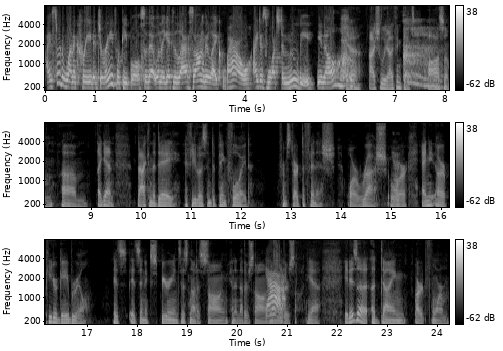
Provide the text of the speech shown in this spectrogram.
I sort of want to create a journey for people so that when they get to the last song, they're like, wow, I just watched a movie, you know? yeah, actually, I think that's awesome. Um, again, back in the day, if you listened to Pink Floyd from start to finish, or Rush, or any, or Peter Gabriel, it's it's an experience. It's not a song and another song Yeah. and another song. Yeah, it is a, a dying art form,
